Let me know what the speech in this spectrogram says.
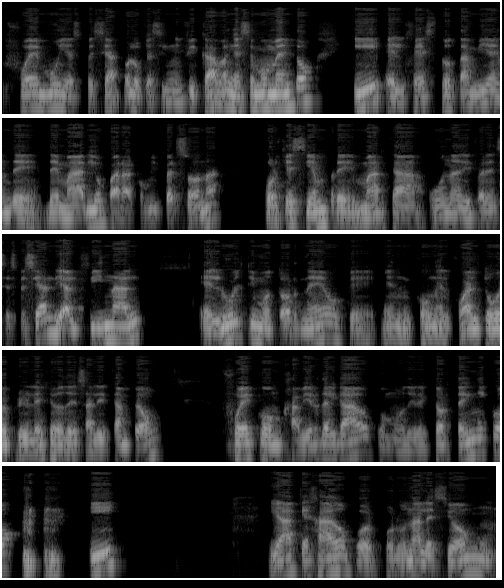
fue muy especial por lo que significaba en ese momento y el gesto también de, de Mario para con mi persona, porque siempre marca una diferencia especial y al final el último torneo que, con el cual tuve el privilegio de salir campeón fue con Javier Delgado como director técnico y ya quejado por, por una lesión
